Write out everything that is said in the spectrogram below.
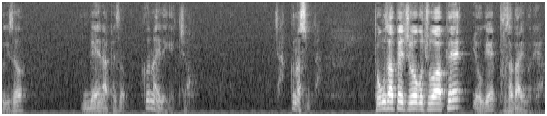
여기서 맨 앞에서 끊어야 되겠죠. 자, 끊었습니다. 동사 앞에 주어고 주어 앞에 요게 부사다 이 말이에요.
